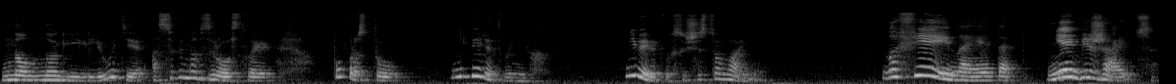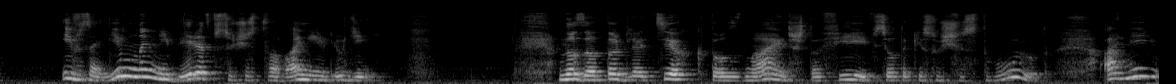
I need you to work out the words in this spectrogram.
но многие люди, особенно взрослые, попросту не верят в них, не верят в их существование. Но феи на это не обижаются и взаимно не верят в существование людей. Но зато для тех, кто знает, что феи все-таки существуют, они,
